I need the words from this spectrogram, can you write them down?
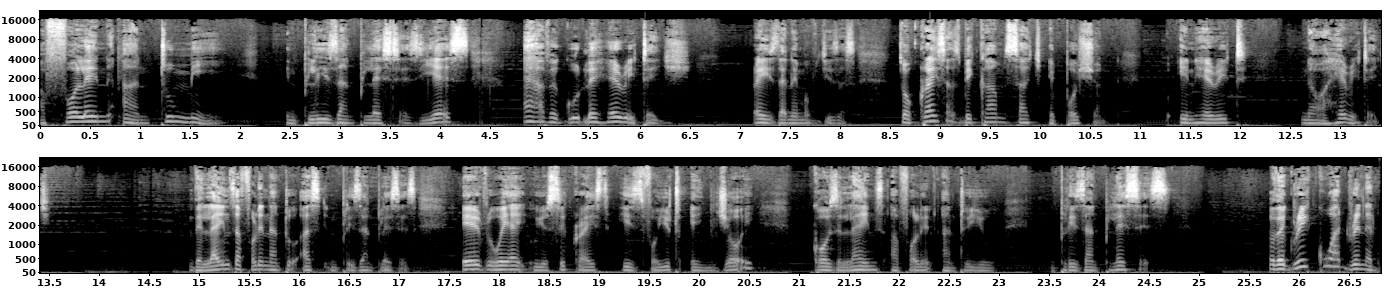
are fallen unto me in pleasant places. Yes, I have a goodly heritage. Praise the name of Jesus. So Christ has become such a portion to inherit in our heritage. The lines are falling unto us in pleasant places. Everywhere you see Christ is for you to enjoy because lines are falling unto you in pleasant places. So the Greek word rendered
